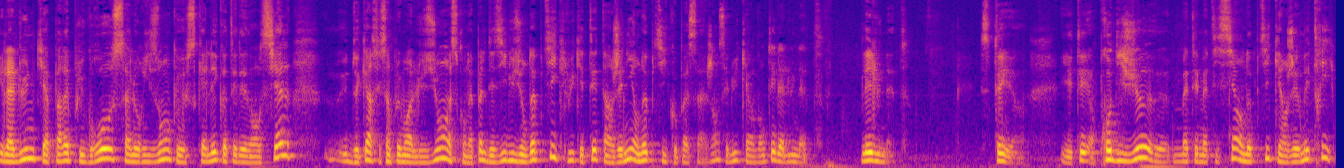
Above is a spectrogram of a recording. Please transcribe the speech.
et la lune qui apparaît plus grosse à l'horizon que ce qu'elle est quand elle est dans le ciel. Descartes fait simplement allusion à ce qu'on appelle des illusions d'optique, lui qui était un génie en optique au passage. Hein. C'est lui qui a inventé la lunette, les lunettes. C'était, il était un prodigieux euh, mathématicien en optique et en géométrie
